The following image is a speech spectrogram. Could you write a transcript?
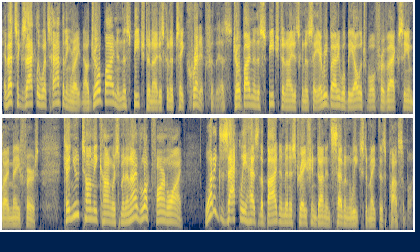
And that's exactly what's happening right now. Joe Biden in this speech tonight is going to take credit for this. Joe Biden in this speech tonight is going to say everybody will be eligible for a vaccine by May 1st. Can you tell me, Congressman, and I've looked far and wide, what exactly has the Biden administration done in seven weeks to make this possible?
